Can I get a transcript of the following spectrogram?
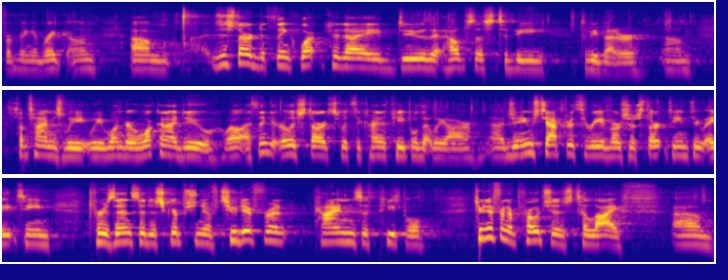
for being a break on, um, I just started to think, what could I do that helps us to be to be better? Um, sometimes we, we wonder, what can I do? Well, I think it really starts with the kind of people that we are. Uh, James chapter 3, verses 13 through 18 presents a description of two different kinds of people, two different approaches to life. Um,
